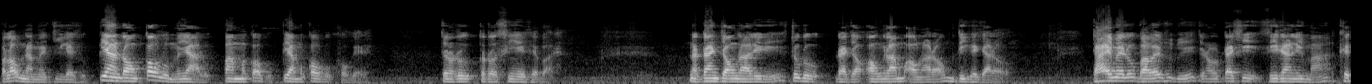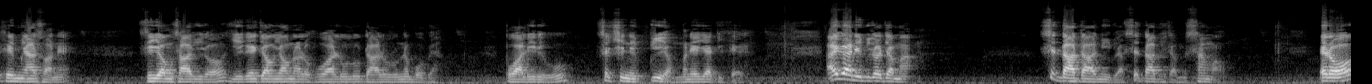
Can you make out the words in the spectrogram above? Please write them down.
ဘယ်လောက်နာမည်ကြီးလဲဆိုပြန်တောင်ကောက်လို့မရလို့ပန်မကောက်ကိုပြန်မကောက်လို့ခေါ်ခဲ့တယ်ကျွန်တော်တို့တော်တော်ဆင်းရဲခဲ့ပါတယ် နှစ်တန်းကျောင်းသားလေးတွေကျုပ်တို့ဒါကြောင့်အောင်လားမအောင်လားတော့မသိခဲ့ကြတော့ဘူးဒါပေမဲ့လို့ဘာပဲဖြစ်ဖြစ်ကျွန်တော်တို့တက်ရှိဈေးတန်းလေးမှာအခက်အခဲများစွာနဲ့ဈေးအောင်စားပြီးတော့ရေခဲကြောင်းရောက်လာလို့ဟိုဟာလိုလိုဒါလိုလိုနဲ့ပေါ့ဗျာဘွာလေးတွေကိုဆက်ချစ်နေပြည့်အောင်မနေရတည်ခဲ့တယ်အဲ့ကနေပြီးတော့ကြမှာစစ်သားသားမိဗျာစစ်သားဖြစ်တာမဆမ်းပါဘူးအဲ့တော့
